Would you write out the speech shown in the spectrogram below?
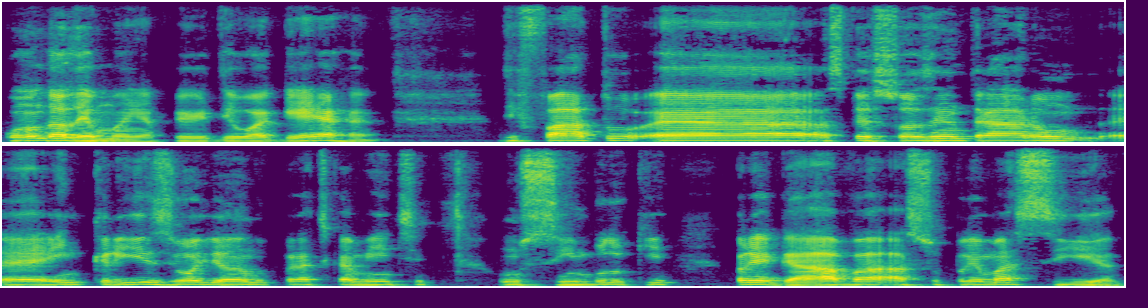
quando a Alemanha perdeu a guerra, de fato, é, as pessoas entraram é, em crise, olhando praticamente um símbolo que pregava a supremacia.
